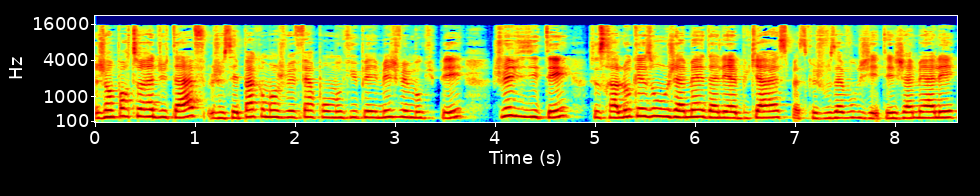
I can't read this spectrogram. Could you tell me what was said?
j'emporterai du taf, je sais pas comment je vais faire pour m'occuper mais je vais m'occuper, je vais visiter, ce sera l'occasion ou jamais d'aller à Bucarest parce que je vous avoue que j'y étais jamais allée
